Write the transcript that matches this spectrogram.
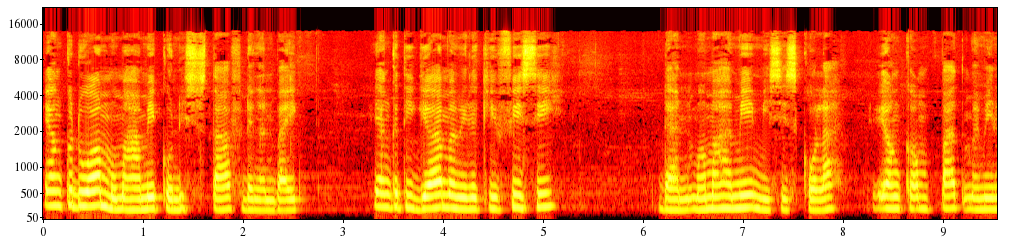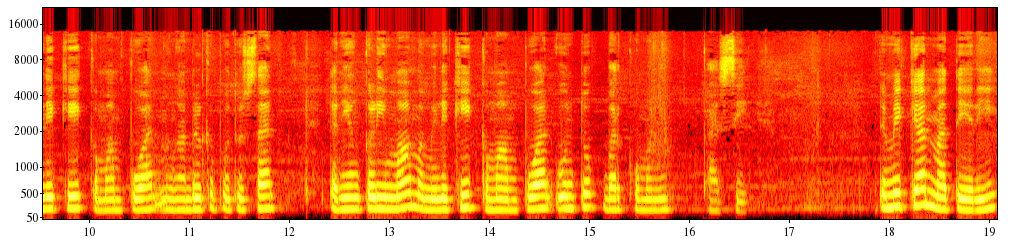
Yang kedua, memahami kondisi staf dengan baik. Yang ketiga, memiliki visi dan memahami misi sekolah. Yang keempat, memiliki kemampuan mengambil keputusan. Dan yang kelima, memiliki kemampuan untuk berkomunikasi. Demikian materi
